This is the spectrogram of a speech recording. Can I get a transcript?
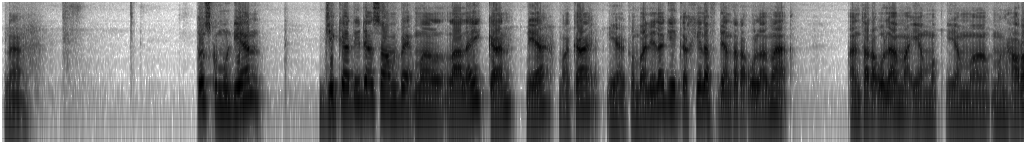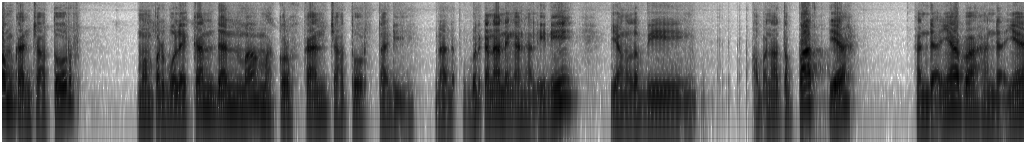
Nah, terus kemudian jika tidak sampai melalaikan ya, maka ya kembali lagi ke khilaf di antara ulama. Antara ulama yang yang mengharamkan catur, memperbolehkan dan memakruhkan catur tadi. Nah, berkenaan dengan hal ini, yang lebih apa nah tepat ya hendaknya apa hendaknya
